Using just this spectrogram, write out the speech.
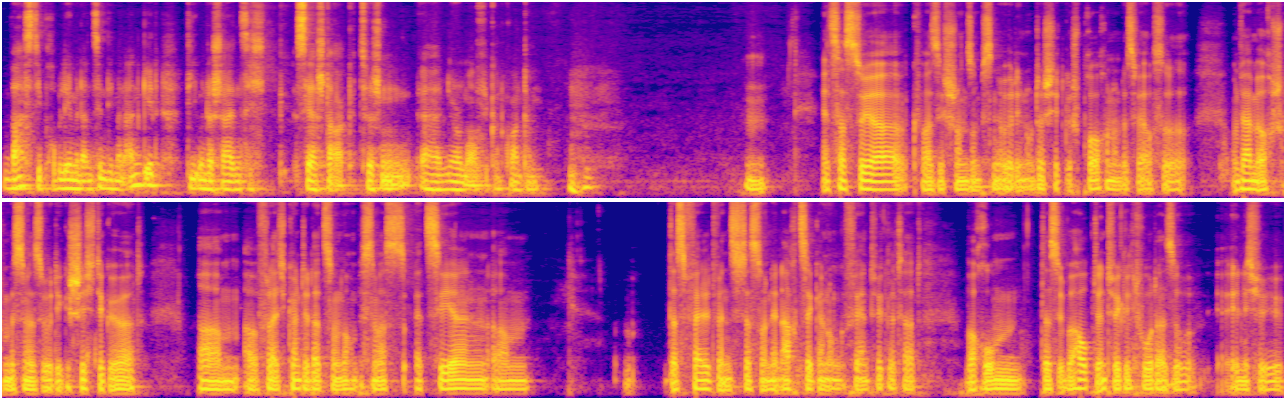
was die Probleme dann sind, die man angeht, die unterscheiden sich sehr stark zwischen äh, Neuromorphic und Quantum. Mhm. Hm. Jetzt hast du ja quasi schon so ein bisschen über den Unterschied gesprochen und das wäre auch so, und wir haben ja auch schon ein bisschen was über die Geschichte gehört. Ähm, aber vielleicht könnt ihr dazu noch ein bisschen was erzählen. Ähm, das Feld, wenn sich das so in den 80ern ungefähr entwickelt hat, warum das überhaupt entwickelt wurde, also ähnlich wie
